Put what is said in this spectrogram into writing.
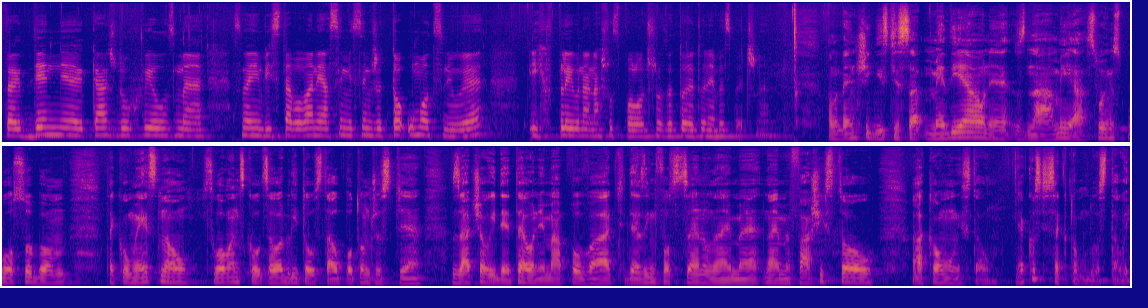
tak denne, každú chvíľu sme sme im vystavovaní. Ja si myslím, že to umocňuje ich vplyv na našu spoločnosť a to je to nebezpečné. Pán Benčík, vy ste sa mediálne známi a svojím spôsobom takou miestnou slovenskou celebritou stal po tom, čo ste začali detailne mapovať dezinfoscénu, najmä, najmä fašistov a komunistov. Ako ste sa k tomu dostali?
